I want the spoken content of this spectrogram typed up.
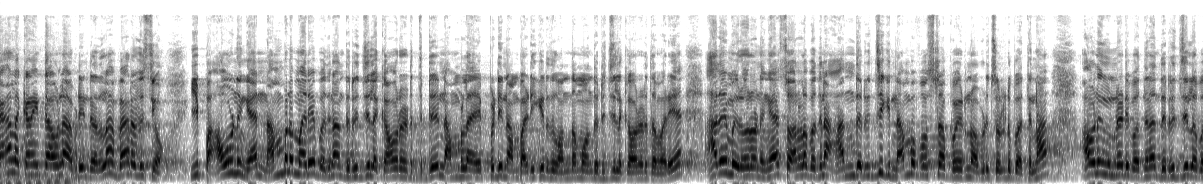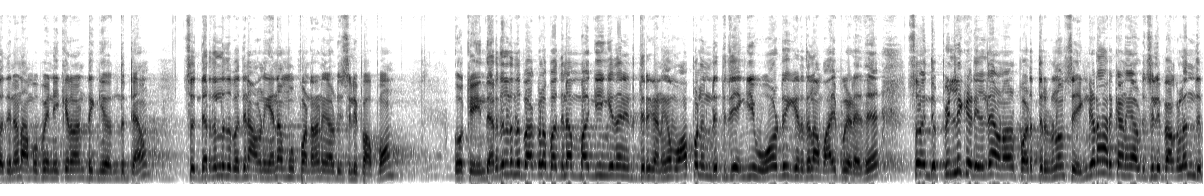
மேலே கனெக்ட் ஆகல அப்படின்றதெல்லாம் வேற விஷயம். இப்போ அவனுங்க நம்மள மாதிரியே பார்த்தீங்கன்னா அந்த ரிட்ஜில் கவர் எடுத்துட்டு நம்மளை எப்படி நம்ம அடிக்கிறது வந்தோமோ அந்த ரிட்ஜில் கவர் எடுத்த மாதிரியே அதே மாதிரி வருவானுங்க. ஸோ அதனால் பார்த்தீங்கன்னா அந்த ரிட்ஜுக்கு நம்ம ஃபர்ஸ்ட்டாக போயிடணும் அப்படின்னு சொல்லிட்டு பார்த்தீங்கன்னா அவனுக்கு முன்னாடி பார்த்தீங்கன்னா அந்த ரிட்ஜில் பார்த்தீங்கன்னா நம்ம போய் நிற்கிறான்ட்டு இங்கே வந்துட்டோம் ஸோ இந்த இடத்துல பார்த்தீங்கன்னா அவனுக்கு என்ன மூவ் பண்ணுறானுங்க அப்படின்னு சொல்லி பார்ப்போம். ஓகே இந்த இடத்துல இருந்து பார்க்கல பார்த்தீங்கன்னா பக்கி இங்கே தான் நிறுத்திருக்கானுங்க. வாப்பல் நிறுத்திட்டு எங்கேயும் ஓடிக்கிறதுலாம் வாய்ப்பு கிடையாது. ஸோ இந்த பில்லு கடையில் தான் அவனால் படுத்திருக்கணும். ஸோ எங்கடா இருக்கானுங்க அப்படின்னு சொல்லி பார்க்கல இந்த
